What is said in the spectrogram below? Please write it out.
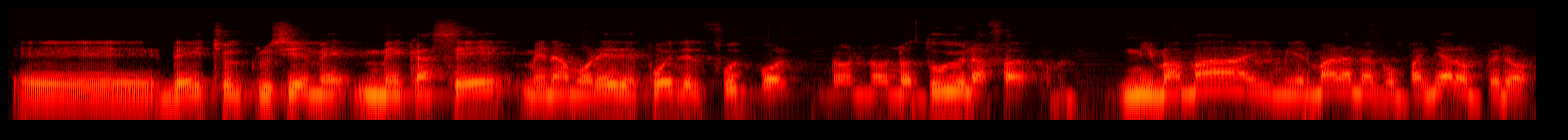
Eh, de hecho, inclusive me, me, casé, me enamoré después del fútbol. No, no, no tuve una... Mi mamá y mi hermana me acompañaron, pero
